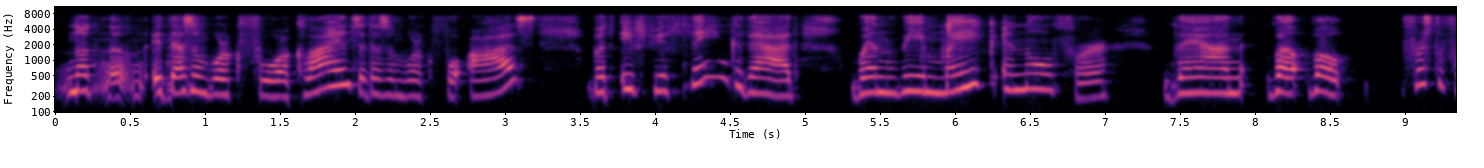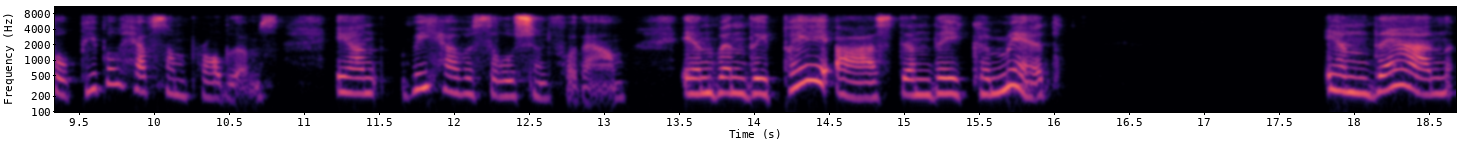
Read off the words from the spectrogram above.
Not it doesn't work for clients it doesn't work for us. But if you think that when we make an offer then well well first of all people have some problems and we have a solution for them. And when they pay us then they commit and then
